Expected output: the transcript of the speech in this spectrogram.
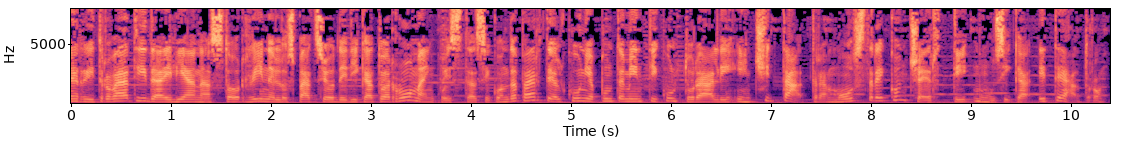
Ben ritrovati da Eliana Storri nello spazio dedicato a Roma. In questa seconda parte alcuni appuntamenti culturali in città tra mostre, concerti, musica e teatro.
